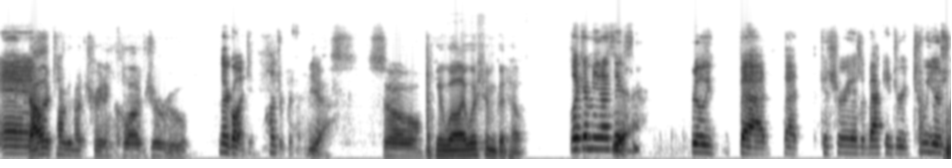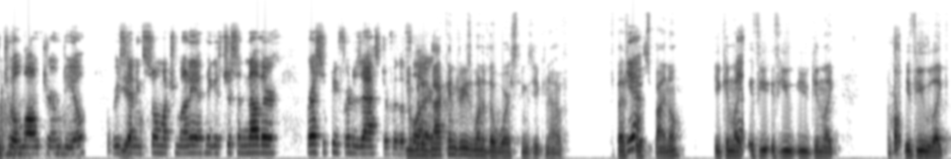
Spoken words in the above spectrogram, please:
And Now they're talking about trading Claude Giroux. they're going to hundred percent. Yes. So Okay, well, I wish him good health. Like I mean, I think Yeah. it's really bad that Couturier has a back injury two years into a long term deal, where he's Yeah. getting so much money. I think it's just another recipe for disaster for the No, but a back injury is one of the worst things you can have, especially Yeah. a spinal. You can like if you if you you can like if you like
